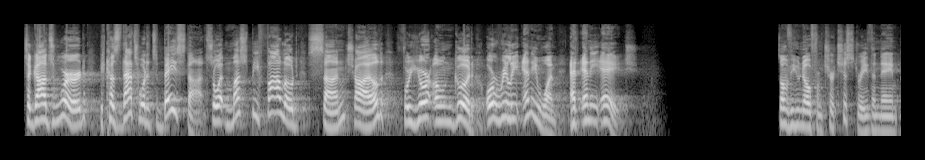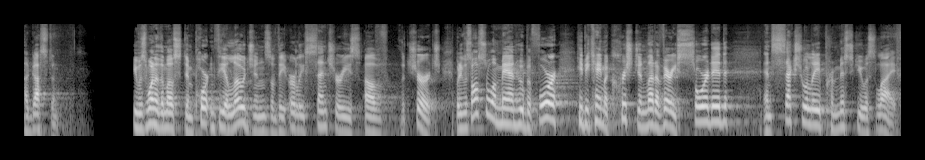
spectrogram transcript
to God's word, because that's what it's based on. So it must be followed, son, child, for your own good, or really anyone at any age. Some of you know from church history the name Augustine. He was one of the most important theologians of the early centuries of the church, but he was also a man who, before he became a Christian, led a very sordid and sexually promiscuous life.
